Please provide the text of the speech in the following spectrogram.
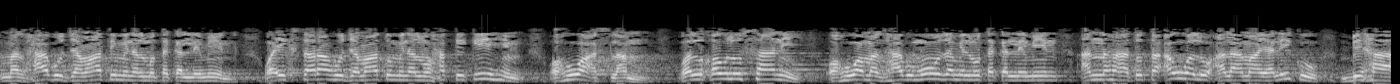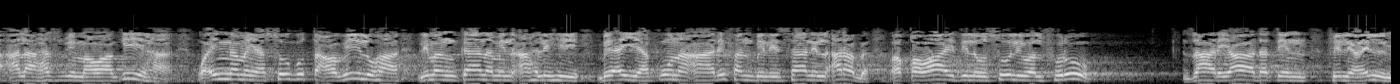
مذهب جماعة من المتكلمين. وإكثره جماعة من المحققين وهو أسلم. والقول الثاني وهو مذهب معظم المتكلمين أنها تتأول على ما يليق بها على حسب مواقعها وإنما يسوق تعويلها لمن كان من أهله بأن يكون عارفا بلسان العرب وقواعد الأصول والفروع ذا ريادة في العلم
